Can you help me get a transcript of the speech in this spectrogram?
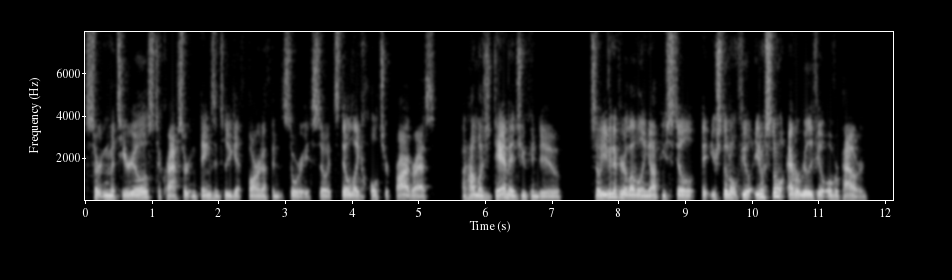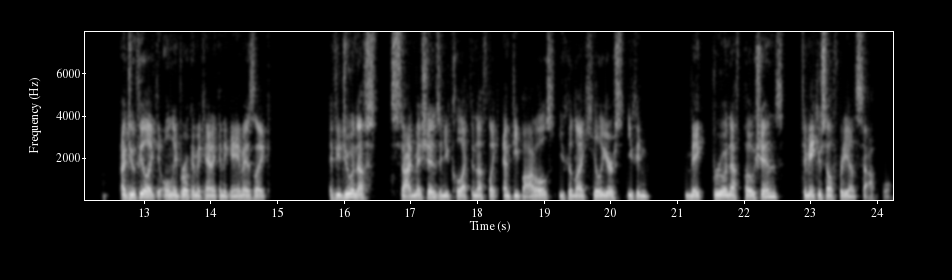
certain materials to craft certain things until you get far enough in the story. So it still like halts your progress on how much damage you can do so even if you're leveling up, you still you still don't feel you don't still don't ever really feel overpowered. I do feel like the only broken mechanic in the game is like if you do enough side missions and you collect enough like empty bottles, you can like heal your you can make brew enough potions to make yourself pretty unstoppable.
